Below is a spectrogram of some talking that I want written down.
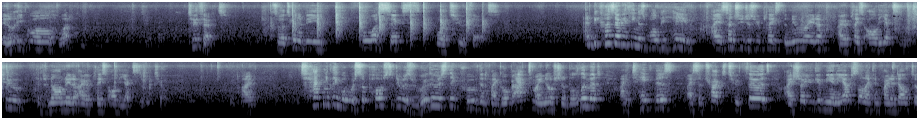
It'll equal what? Two thirds. So it's going to be four sixths or two thirds. And because everything is well behaved, I essentially just replace the numerator, I replace all the x's with 2, the denominator, I replace all the x's with 2. Alright? Technically what we're supposed to do is rigorously prove that if I go back to my notion of the limit, I take this, I subtract 2 thirds, I show you give me any epsilon, I can find a delta.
